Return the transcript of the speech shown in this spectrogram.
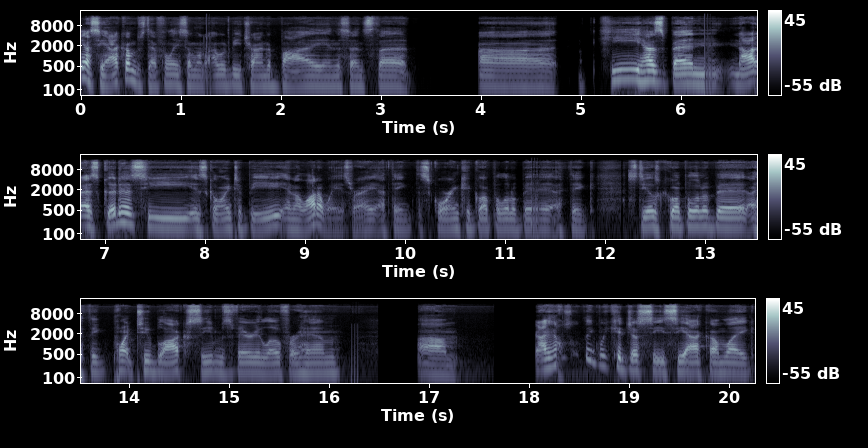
Yeah, Siakam's definitely someone I would be trying to buy in the sense that uh he has been not as good as he is going to be in a lot of ways, right? I think the scoring could go up a little bit. I think steals could go up a little bit. I think 0.2 blocks seems very low for him. Um, I also think we could just see Siakam like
